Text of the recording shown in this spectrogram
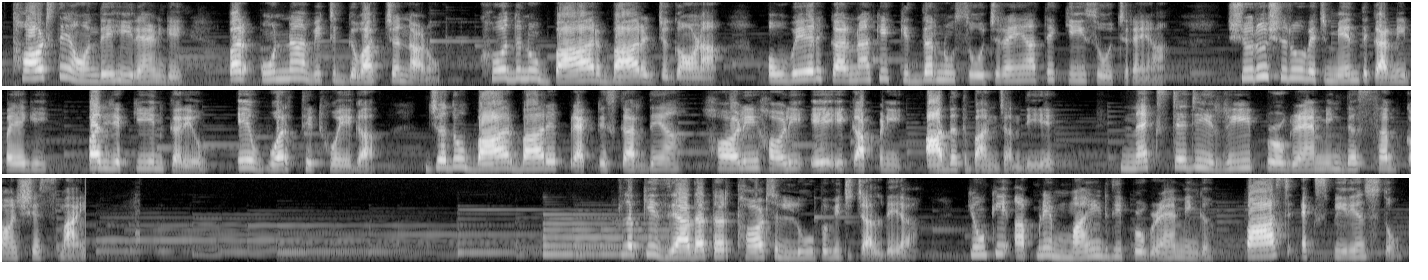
ਥਾਟਸ ਤੇ ਆਉਂਦੇ ਹੀ ਰਹਿਣਗੇ। ਪਰ ਉਹਨਾਂ ਵਿੱਚ ਗਵਾਚਣ ਨਾਲੋਂ ਖੁਦ ਨੂੰ ਬਾਰ-ਬਾਰ ਜਗਾਉਣਾ ਅਵੇਅਰ ਕਰਨਾ ਕਿ ਕਿੱਧਰ ਨੂੰ ਸੋਚ ਰਹੇ ਆ ਤੇ ਕੀ ਸੋਚ ਰਹੇ ਆ ਸ਼ੁਰੂ ਸ਼ੁਰੂ ਵਿੱਚ ਮਿਹਨਤ ਕਰਨੀ ਪਏਗੀ, ਪਰ ਯਕੀਨ ਕਰਿਓ, ਇਹ ਵਰਥ ਇਟ ਹੋਏਗਾ। ਜਦੋਂ ਬਾਰ-ਬਾਰ ਇਹ ਪ੍ਰੈਕਟਿਸ ਕਰਦੇ ਆ ਹੌਲੀ-ਹੌਲੀ ਇਹ ਇੱਕ ਆਪਣੀ ਆਦਤ ਬਣ ਜਾਂਦੀ ਏ। ਨੈਕਸਟ ਹੈ ਜੀ ਰੀਪ੍ਰੋਗਰਾਮਿੰਗ ਦਾ ਸਬਕੌਂਸ਼ੀਅਸ ਮਾਈਂਡ ਮਤਲਬ ਕਿ ਜ਼ਿਆਦਾਤਰ ਥਾਟਸ ਲੂਪ ਵਿੱਚ ਚੱਲਦੇ ਆ, ਕਿਉਂਕਿ ਆਪਣੇ ਮਾਈਂਡ ਦੀ ਪ੍ਰੋਗਰਾਮਿੰਗ ਪਾਸਟ ਐਕਸਪੀਰੀਅੰਸ ਤੋਂ,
